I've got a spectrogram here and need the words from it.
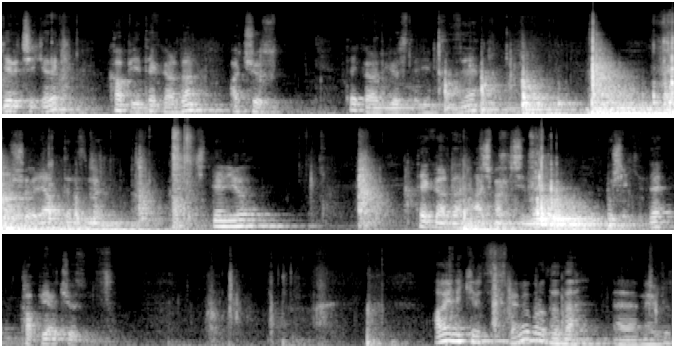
geri çekerek kapıyı tekrardan açıyorsun. Tekrar bir göstereyim size. Şöyle yaptınız mı kapı kilitleniyor. Tekrardan açmak için de bu şekilde kapıyı açıyorsunuz. Aynı kilit sistemi burada da e, mevcut.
